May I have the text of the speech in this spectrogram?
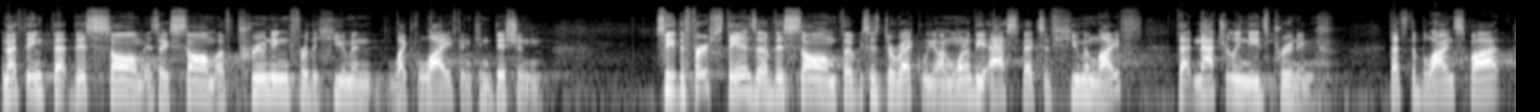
And I think that this psalm is a psalm of pruning for the human like life and condition. See, the first stanza of this psalm focuses directly on one of the aspects of human life that naturally needs pruning. That's the blind spot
